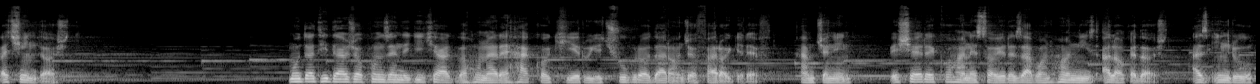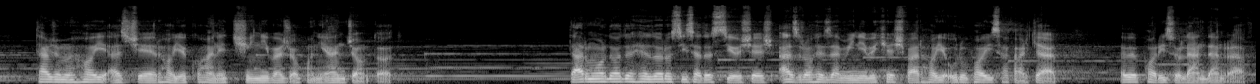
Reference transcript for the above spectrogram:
و چین داشت. مدتی در ژاپن زندگی کرد و هنر حکاکی روی چوب را در آنجا فرا گرفت. همچنین به شعر کهن سایر زبانها نیز علاقه داشت. از این رو ترجمه هایی از شعرهای کهن چینی و ژاپنی انجام داد. در مرداد 1336 از راه زمینی به کشورهای اروپایی سفر کرد و به پاریس و لندن رفت.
